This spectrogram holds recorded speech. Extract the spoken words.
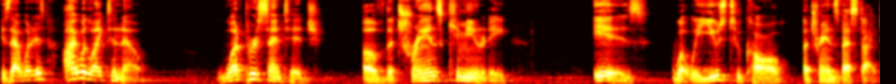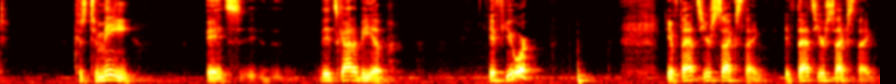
Is that what it is? I would like to know what percentage of the trans community is what we used to call a transvestite. Because to me, it's it's got to be a if you're if that's your sex thing if that's your sex thing,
